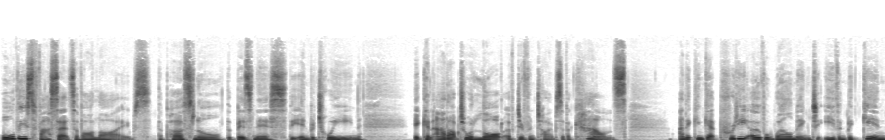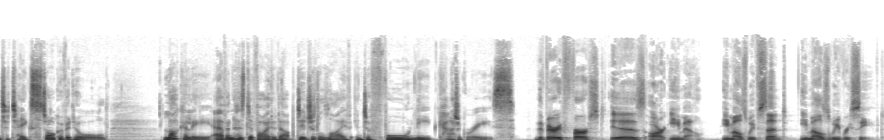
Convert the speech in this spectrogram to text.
All these facets of our lives the personal, the business, the in between it can add up to a lot of different types of accounts. And it can get pretty overwhelming to even begin to take stock of it all. Luckily, Evan has divided up digital life into four neat categories. The very first is our email emails we've sent, emails we've received.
